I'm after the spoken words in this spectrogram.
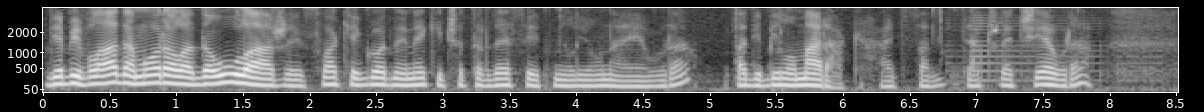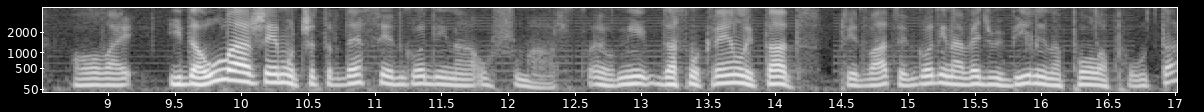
gdje bi vlada morala da ulaže svake godine neki 40 milijuna eura tad je bilo maraka, hajde sad ja ću reći eura, ovaj, i da ulažemo 40 godina u šumarstvo. Evo, mi da smo krenuli tad prije 20 godina, već bi bili na pola puta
